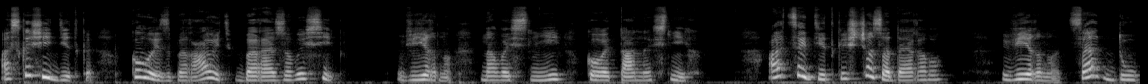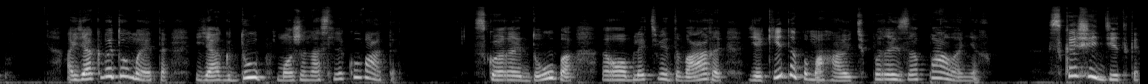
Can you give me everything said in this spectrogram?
А скажіть, дітки, коли збирають березовий сік? Вірно, навесні, коли тане сніг. А це, дітки, що за дерево? Вірно, це дуб. А як ви думаєте, як дуб може нас лікувати? З кори дуба роблять відвари, які допомагають при запаленнях. Скажіть, дітки,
